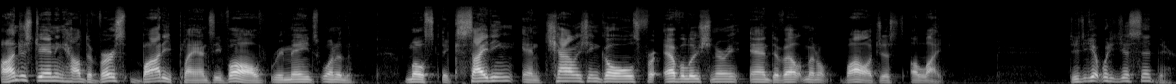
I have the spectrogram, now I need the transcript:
Understanding how diverse body plans evolve remains one of the most exciting and challenging goals for evolutionary and developmental biologists alike. Did you get what he just said there?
